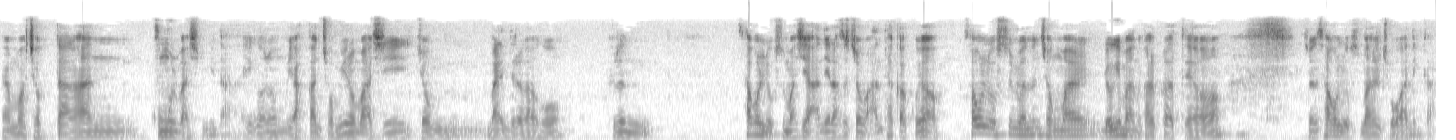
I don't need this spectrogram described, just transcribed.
그냥 뭐 적당한 국물 맛입니다. 이거는 뭐 약간 조미료 맛이 좀 많이 들어가고 그런 사골 육수 맛이 아니라서 좀 안타깝고요. 사골 육수면은 정말 여기만 갈 것 같아요. 전 사골 육수 맛을 좋아하니까.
